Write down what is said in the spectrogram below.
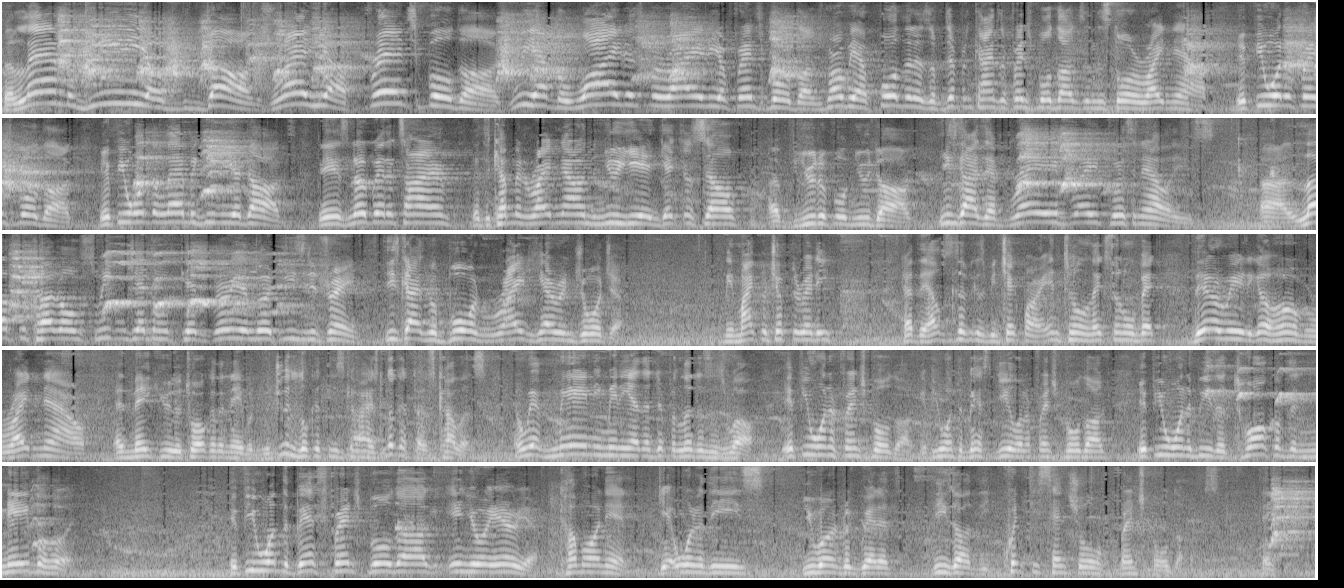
The Lamborghini of dogs, right here, French Bulldogs. We have the widest variety of French Bulldogs. Probably have four litters of different kinds of French Bulldogs in the store right now. If you want a French Bulldog, if you want the Lamborghini of dogs, there's no better time than to come in right now in the new year and get yourself a beautiful new dog. These guys have brave, brave personalities. Uh, love to cuddle, sweet and gentle with kids, very alert, easy to train. These guys were born right here in Georgia. Been microchipped already, have the health certificates been checked by our internal and external vet. They're ready to go home right now and make you the talk of the neighborhood. Would you look at these guys? Look at those colors. And we have many, many other different litters as well. If you want a French Bulldog, if you want the best deal on a French Bulldog, if you want to be the talk of the neighborhood, if you want the best French Bulldog in your area, come on in. Get one of these. You won't regret it. These are the quintessential French Bulldogs. Thank you.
